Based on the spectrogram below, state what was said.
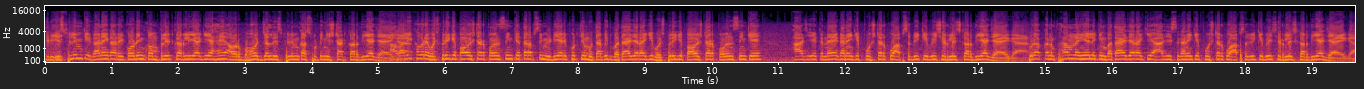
थ्री। इस फ़िल्म के गाने का रिकॉर्डिंग कंप्लीट कर लिया गया है और बहुत जल्द इस फ़िल्म का शूटिंग स्टार्ट कर दिया जाएगा। वाली खबर है भोजपुरी के पावर स्टार पवन सिंह की तरफ़ से मीडिया रिपोर्ट के मुताबिक बताया जा रहा है की भोजपुरी के पावर स्टार पवन सिंह के आज एक नए गाने के पोस्टर को आप सभी के बीच रिलीज़ कर दिया जाएगा। पूरा कंफर्म नहीं है, लेकिन बताया जा रहा है कि आज इस गाने के पोस्टर को आप सभी के बीच रिलीज़ कर दिया जाएगा।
